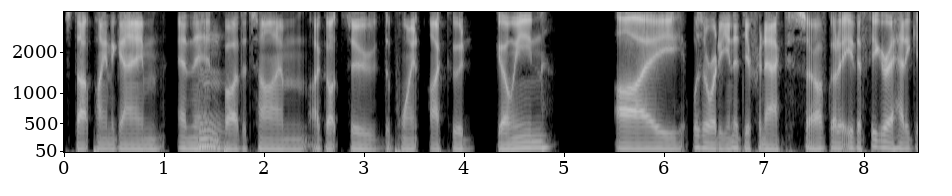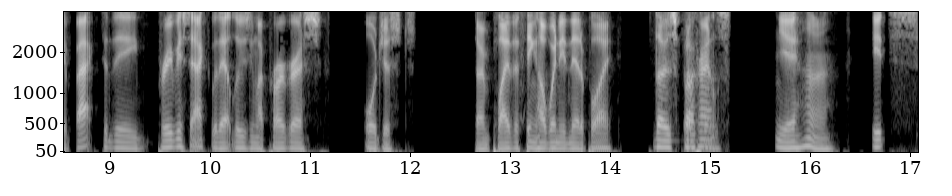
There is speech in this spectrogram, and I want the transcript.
start playing the game. And then Hmm. by the time I got to the point I could go in, I was already in a different act. So I've got to either figure out how to get back to the previous act without losing my progress, or just don't play the thing I went in there to play. Those fuckers. Yeah, huh. It's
